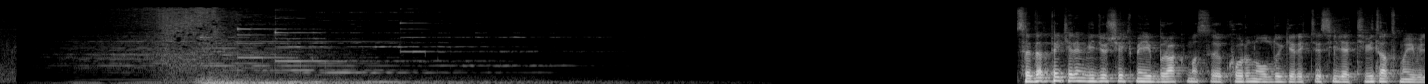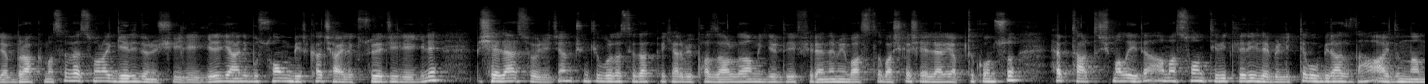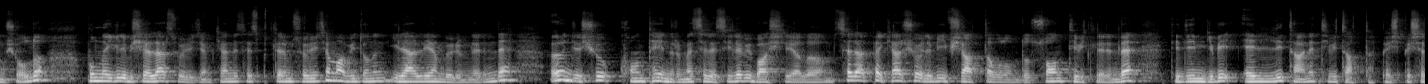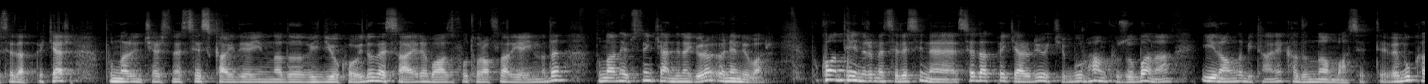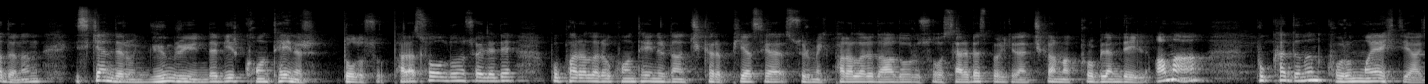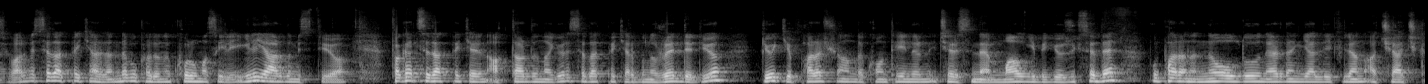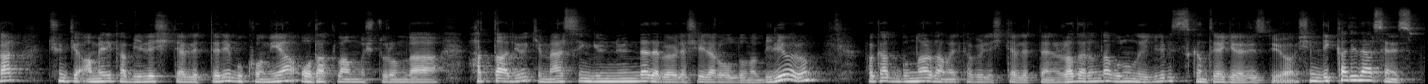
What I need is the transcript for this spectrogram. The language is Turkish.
Sedat Peker'in video çekmeyi bırakması, korun olduğu gerekçesiyle tweet atmayı bile bırakması ve sonra geri dönüşüyle ilgili yani bu son birkaç aylık süreciyle ilgili bir şeyler söyleyeceğim. Çünkü burada Sedat Peker bir pazarlığa mı girdi, frene mi bastı, başka şeyler yaptı konusu hep tartışmalıydı ama son tweetleriyle birlikte bu biraz daha aydınlanmış oldu. Bununla ilgili bir şeyler söyleyeceğim. Kendi tespitlerimi söyleyeceğim ama videonun ilerleyen bölümlerinde. Önce şu konteyner meselesiyle bir başlayalım. Sedat Peker şöyle bir ifşaatta bulundu. Son tweetlerinde dediğim gibi 50 tane tweet attı peş peşe Sedat Peker. Bunların içerisine ses kaydı yayınladı, video koydu vesaire bazı fotoğraflar yayınladı. Bunların hepsinin kendine göre önemi var. Bu konteyner meselesi ne? Sedat Peker diyor ki Burhan Kuzu bana İranlı bir tane kadından bahsetti ve bu kadının İskenderun gümrüğünde bir konteyner dolusu parası olduğunu söyledi. Bu paraları o konteynerden çıkarıp piyasaya sürmek, paraları daha doğrusu o serbest bölgeden çıkarmak problem değil. Ama bu kadının korunmaya ihtiyacı var ve Sedat Peker'den de bu kadını koruması ile ilgili yardım istiyor. Fakat Sedat Peker'in aktardığına göre Sedat Peker bunu reddediyor Diyor ki para şu anda konteynerin içerisinde mal gibi gözükse de bu paranın ne olduğu, nereden geldiği filan açığa çıkar. Çünkü Amerika Birleşik Devletleri bu konuya odaklanmış durumda. Hatta diyor ki Mersin günlüğünde de böyle şeyler olduğunu biliyorum. Fakat bunlar da Amerika Birleşik Devletleri'nin radarında bununla ilgili bir sıkıntıya gireriz diyor. Şimdi dikkat ederseniz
